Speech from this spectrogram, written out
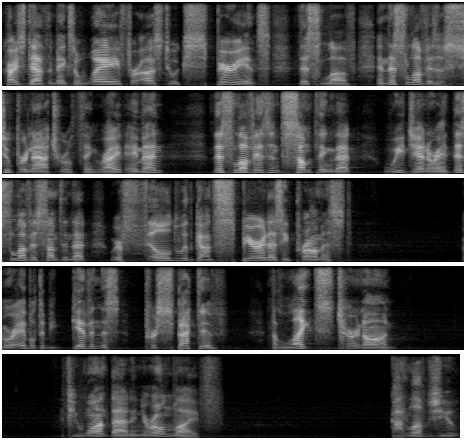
Christ's death makes a way for us to experience this love. And this love is a supernatural thing, right? Amen? This love isn't something that we generate. This love is something that we're filled with God's Spirit as He promised. And we're able to be given this perspective. The lights turn on. If you want that in your own life, God loves you.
